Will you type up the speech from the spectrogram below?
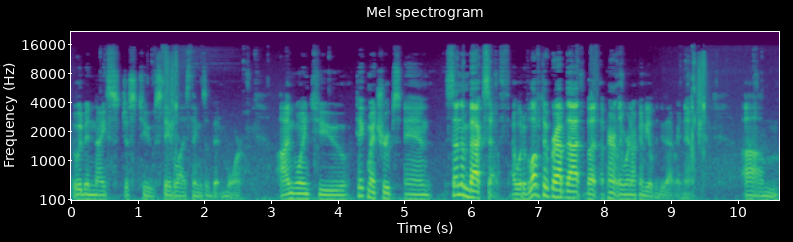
it would have been nice just to stabilize things a bit more. I'm going to take my troops and send them back south. I would have loved to grab that, but apparently we're not going to be able to do that right now. Um,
